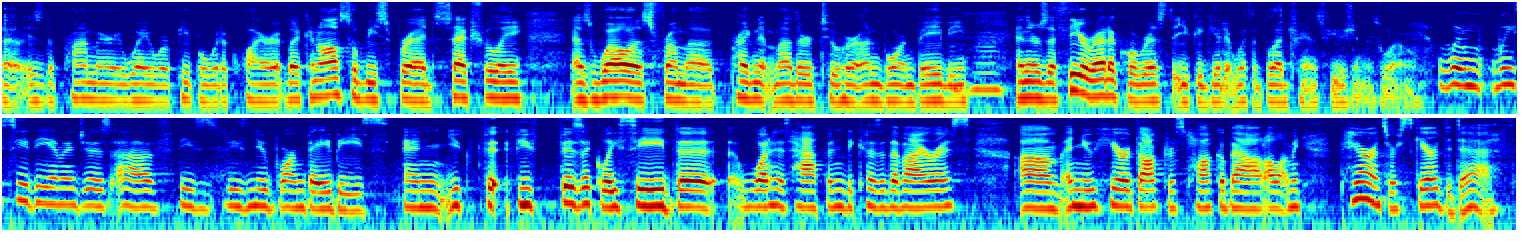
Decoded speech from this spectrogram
Uh, is the primary way where people would acquire it, but it can also be spread sexually as well as from a pregnant mother to her unborn baby. And there's a theoretical risk that you could get it with a blood transfusion as well. When we see the images of these, these newborn babies, and you, if you physically see the what has happened because of the virus, um, and you hear doctors talk about, all, I mean, parents are scared to death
